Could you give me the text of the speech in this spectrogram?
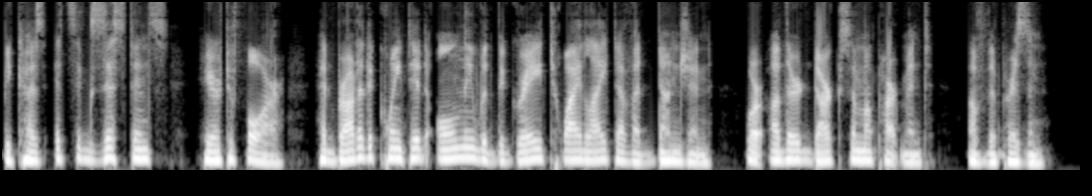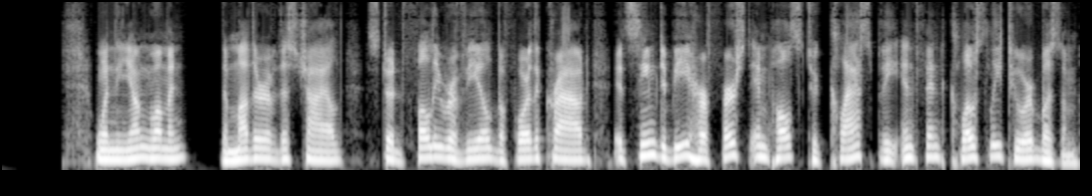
because its existence heretofore had brought it acquainted only with the gray twilight of a dungeon or other darksome apartment of the prison. When the young woman, the mother of this child, stood fully revealed before the crowd, it seemed to be her first impulse to clasp the infant closely to her bosom,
